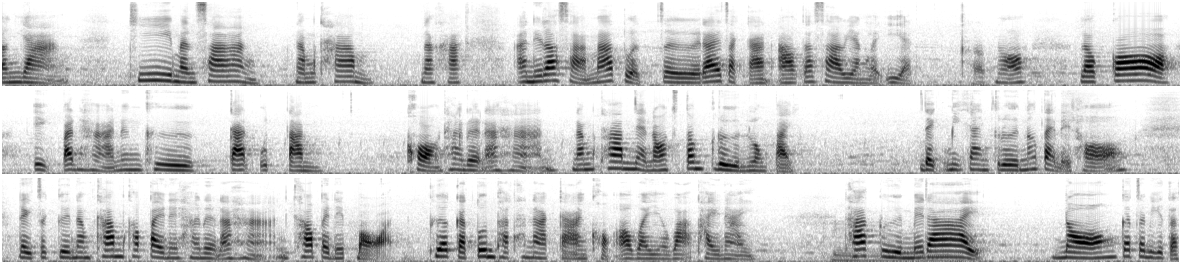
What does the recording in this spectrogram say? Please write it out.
บางอย่าง ที่มันสร้างน้ำค่ำนะคะ อันนี้เราสามารถตรวจเจอได้จากการอัลตราซาวด์อย่างละเอียดครับเนาะแล้วก็อีกปัญหาหนึ่งคือการอุดตัน ของทางเดินอาหาร น้ำข้ามเนี่ยน้องจะต้องกลืนลงไป เด็กมีการกลืนตั้งแต่ในท้อง เด็กจะกลืนน้ำข้ามเข้าไปในทางเดินอาหารเข้าไปในปอด เพื่อกระตุ้นพัฒนาการของอวัยวะภายใน ถ้ากลืนไม่ได้น้องก็จะมีแต่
